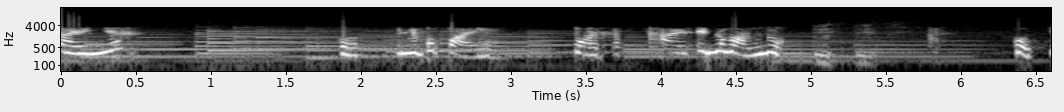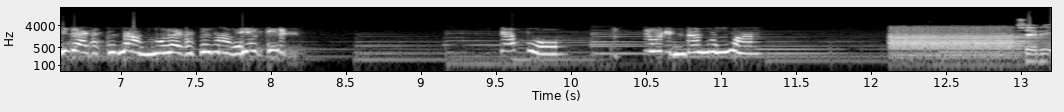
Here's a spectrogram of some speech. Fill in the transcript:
കഴിഞ്ഞ് കഴിഞ്ഞപ്പോ ഇങ്ങ് വന്നു. കൊച്ചു കിടക്കുന്ന അമ്മ കിടക്കുന്ന അവരൊക്കെ ശരി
